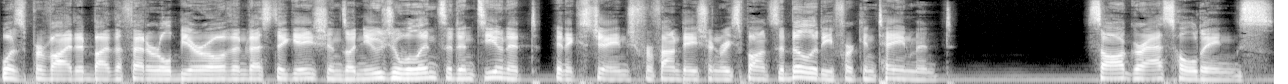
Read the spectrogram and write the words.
was provided by the Federal Bureau of Investigation's Unusual Incidents Unit in exchange for Foundation responsibility for containment. Sawgrass Holdings.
